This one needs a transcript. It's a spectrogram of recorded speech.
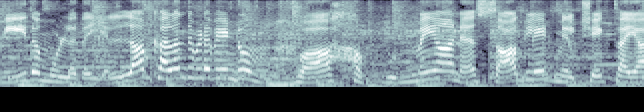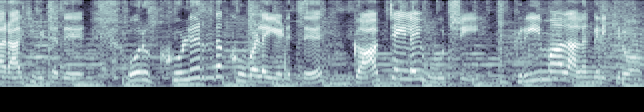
மீதம் உள்ளதை எல்லாம் கலந்து விட வேண்டும். வா உண்மையான சாக்லேட் மில்க் ஷேக் தயாராகிவிட்டது. ஒரு குளிர்ந்த குவளை எடுத்து காக்டெயிலை ஊற்றி கிரீமால் அலங்கரிக்கிறோம்.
